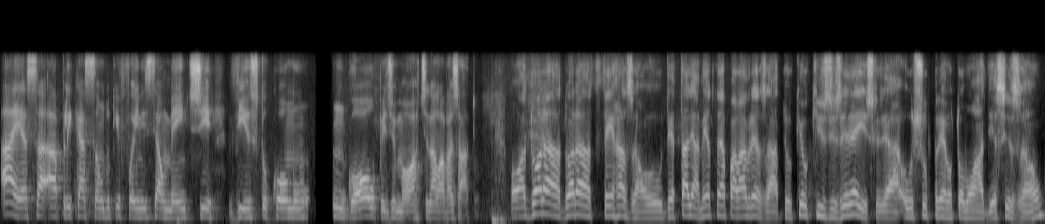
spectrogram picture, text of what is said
a essa aplicação do que foi inicialmente visto como um golpe de morte na Lava Jato. Bom, a Dora, Dora tem razão, o detalhamento não é a palavra exata. O que eu quis dizer é isso: quer dizer, o Supremo tomou uma decisão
